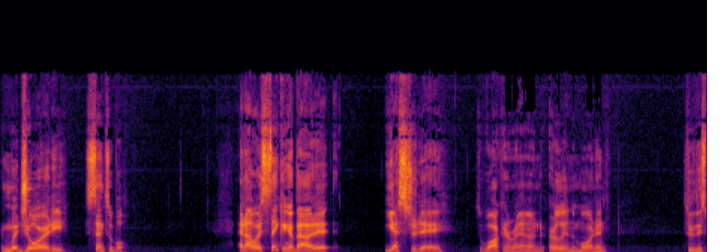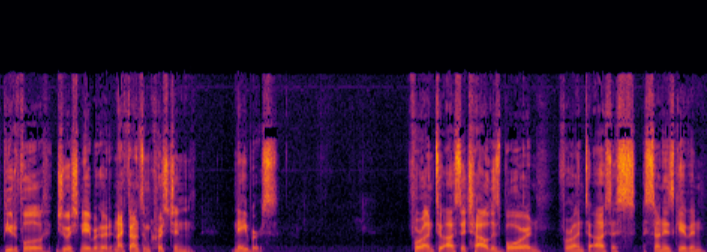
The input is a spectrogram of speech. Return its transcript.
majority sensible. And I was thinking about it yesterday. I was walking around early in the morning through this beautiful Jewish neighborhood, and I found some Christian neighbors. For unto us a child is born, for unto us a son is given,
